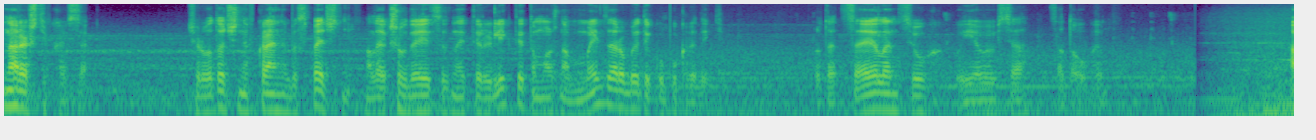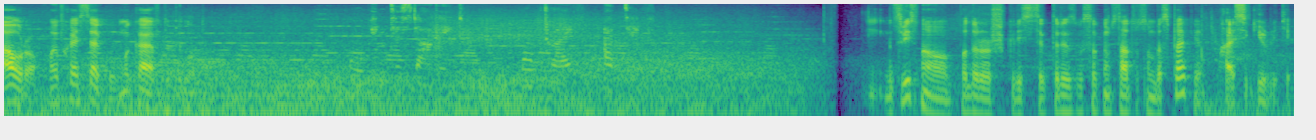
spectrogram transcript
Нарешті в хайсек. Червоточини вкрай небезпечні, але якщо вдається знайти релікти, то можна вмить заробити купу кредитів. Проте цей ланцюг виявився задовгим. Ауро, ми в хайсеку, вмикай автопілот. Звісно, подорож крізь сектори з високим статусом безпеки, High Security,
